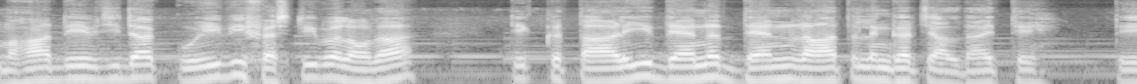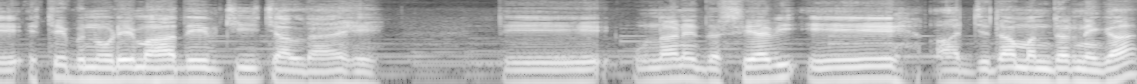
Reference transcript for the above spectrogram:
ਮਹਾਦੇਵ ਜੀ ਦਾ ਕੋਈ ਵੀ ਫੈਸਟੀਵਲ ਆਉਂਦਾ ਤੇ 41 ਦਿਨ ਦਿਨ ਰਾਤ ਲੰਗਰ ਚੱਲਦਾ ਇੱਥੇ ਤੇ ਇੱਥੇ ਬਨੋੜੇ ਮਹਾਦੇਵ ਜੀ ਚੱਲਦਾ ਇਹ ਤੇ ਉਹਨਾਂ ਨੇ ਦੱਸਿਆ ਵੀ ਇਹ ਅੱਜ ਦਾ ਮੰਦਿਰ ਨੇਗਾ,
